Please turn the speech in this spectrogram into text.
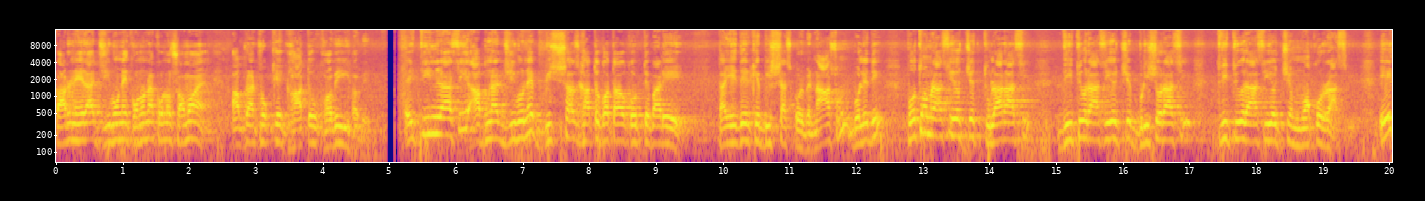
কারণ এরা জীবনে কোনো না কোনো সময় আপনার পক্ষে ঘাতক হবেই হবে। এই তিন রাশি আপনার জীবনে বিশ্বাসঘাতকতাও করতে পারে। তাই এদেরকে বিশ্বাস করবেন না। আসুন বলে দিই, প্রথম রাশি হচ্ছে তুলা রাশি, দ্বিতীয় রাশি হচ্ছে বৃষ রাশি, তৃতীয় রাশি হচ্ছে মকর রাশি। এই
